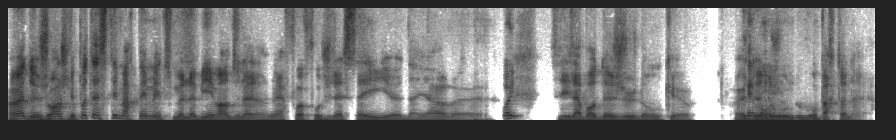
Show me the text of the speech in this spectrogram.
Un de joueurs, je ne l'ai pas testé, Martin, mais tu me l'as bien vendu la dernière fois. Il faut que je l'essaye d'ailleurs. oui. C'est la boîte de jeu, donc un de nos nouveaux partenaires.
